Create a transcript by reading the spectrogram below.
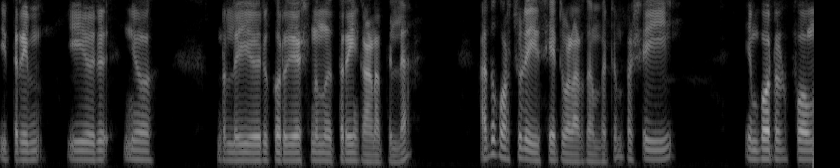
ഇത്രയും ഈ ഒരു ന്യൂ ഉണ്ടല്ലോ ഈ ഒരു കൊറിഗേഷനൊന്നും ഇത്രയും കാണത്തില്ല. അത് കുറച്ചുകൂടെ ഈസി ആയിട്ട് വളർത്താൻ പറ്റും. പക്ഷേ ഈ ഇമ്പോർട്ടഡ് ഫോം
